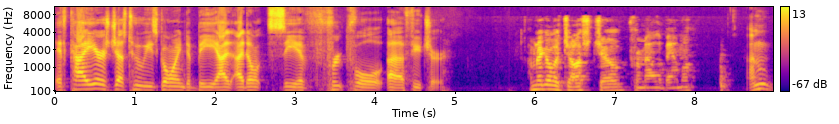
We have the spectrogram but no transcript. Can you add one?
if Kaiir is just who he's going to be, I, I don't see a fruitful uh, future. I'm gonna go with Josh Jobe from Alabama. I'm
